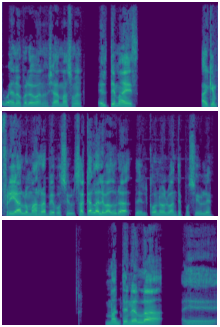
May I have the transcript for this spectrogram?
bueno, pero bueno, ya más o menos. El tema es, hay que enfriar lo más rápido posible, sacar la levadura del cono lo antes posible, mantenerla eh,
